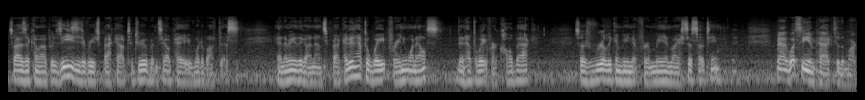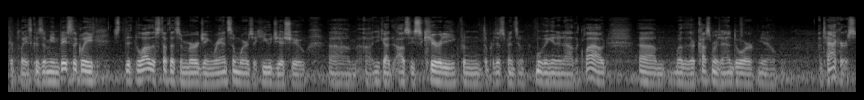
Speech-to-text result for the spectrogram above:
So as I come up, it was easy to reach back out to Druva and say, okay, what about this? And immediately got an answer back. I didn't have to wait for anyone else, didn't have to wait for a call back. So it was really convenient for me and my CISO team. Matt, what's the impact to the marketplace? Because I mean, basically, a lot of the stuff that's emerging, ransomware is a huge issue. Um, uh, you got obviously security from the participants moving in and out of the cloud, um, whether they're customers and/or you know attackers.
